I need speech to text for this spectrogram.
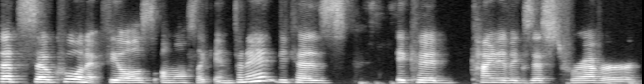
That's so cool and it feels almost like infinite because it could kind of exist forever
